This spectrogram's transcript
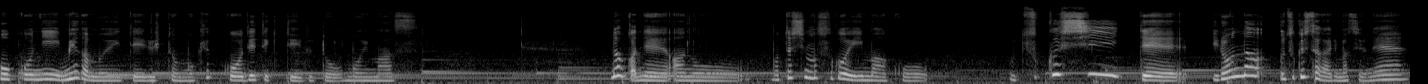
方向に目が向いている人も結構出てきていると思います。なんかねあの私もすごい今こう美しいっていろんな美しさがありますよね。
